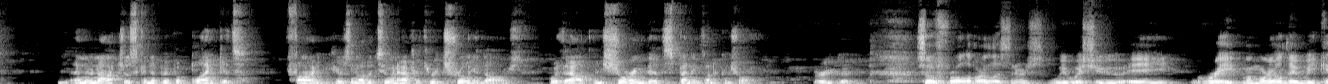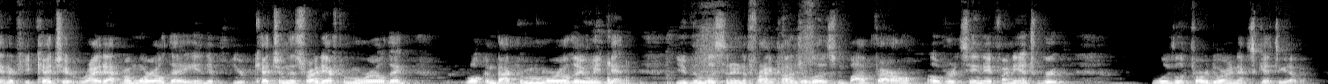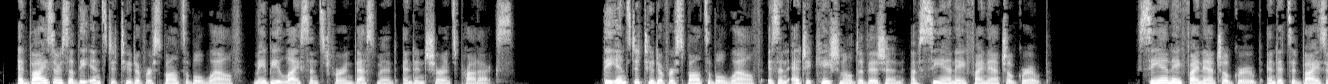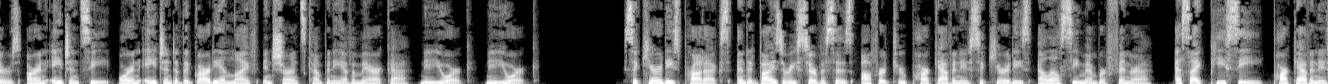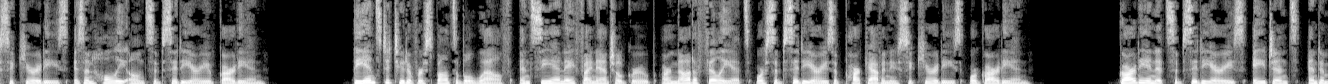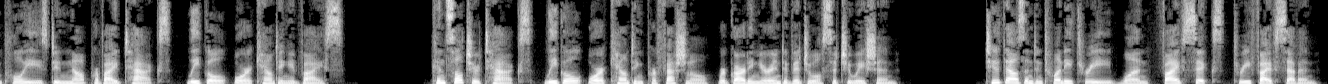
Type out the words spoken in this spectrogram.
And they're not just going to give a blanket, fine, here's another two and a half or three trillion dollars without ensuring that spending's under control. Very good. So for all of our listeners, we wish you a great Memorial Day weekend. If you catch it right at Memorial Day, and if you're catching this right after Memorial Day, welcome back from Memorial Day weekend. You've been listening to Frank Congilose and Bob Farrell over at C&A Financial Group. We look forward to our next get-together. Advisors of the Institute of Responsible Wealth may be licensed for investment and insurance products. The Institute of Responsible Wealth is an educational division of C&A Financial Group. C&A Financial Group and its advisors are an agency or an agent of the Guardian Life Insurance Company of America, New York, New York. Securities products and advisory services offered through Park Avenue Securities LLC member FINRA, SIPC. Park Avenue Securities is an wholly owned subsidiary of Guardian. The Institute of Responsible Wealth and C&A Financial Group are not affiliates or subsidiaries of Park Avenue Securities or Guardian. Guardian, its subsidiaries, agents, and employees do not provide tax, legal, or accounting advice. Consult your tax, legal, or accounting professional regarding your individual situation. 2023 1 56357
